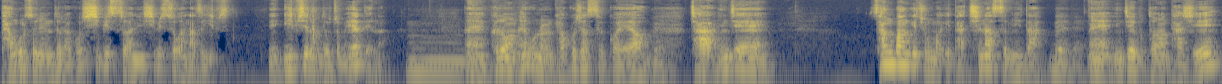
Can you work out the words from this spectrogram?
단골 손님들하고 시비수 아닌 시비수가 나서 입, 입시름도 좀 해야 되는 음. 예, 그런 행운을 겪으셨을 거예요. 네. 자, 이제 상반기 중반기 다 지났습니다. 네네. 네, 이제부터는 다시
